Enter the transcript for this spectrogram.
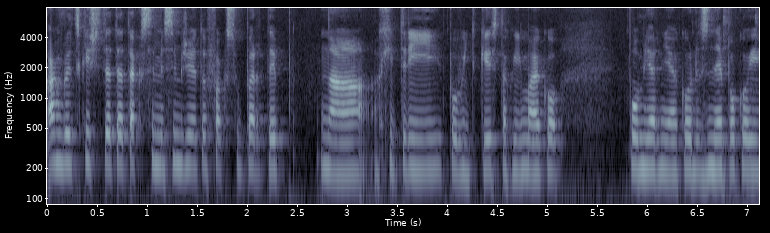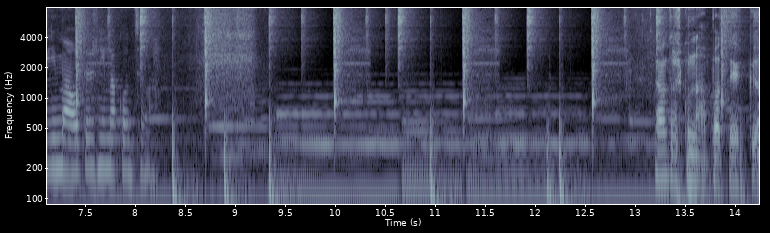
anglicky čtete, tak si myslím, že je to fakt super tip na chytrý povídky s takovýma jako poměrně jako znepokojivýma a otevřenýma koncema. Já mám trošku nápad, jak uh,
